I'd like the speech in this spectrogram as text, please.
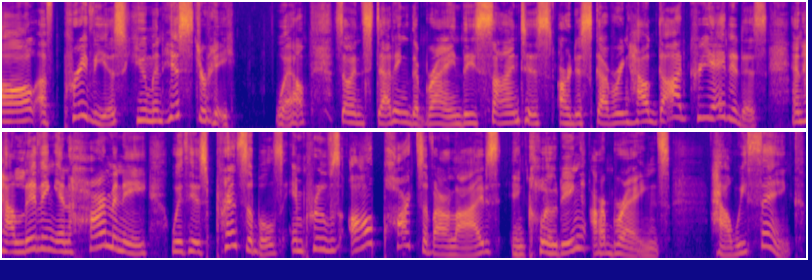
all of previous human history. Well, so in studying the brain, these scientists are discovering how God created us and how living in harmony with His principles improves all parts of our lives, including our brains, how we think.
